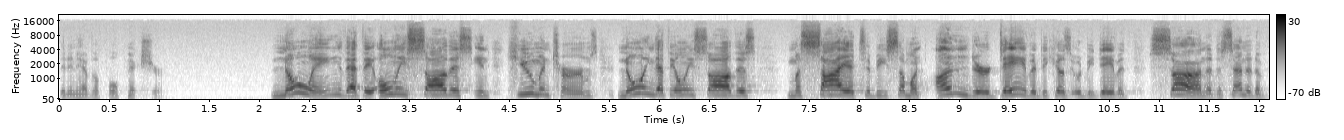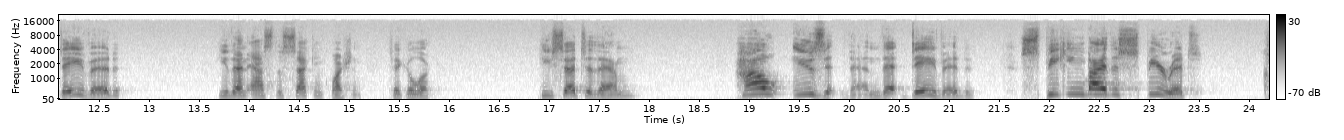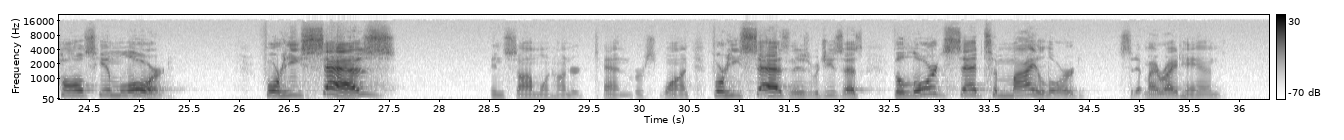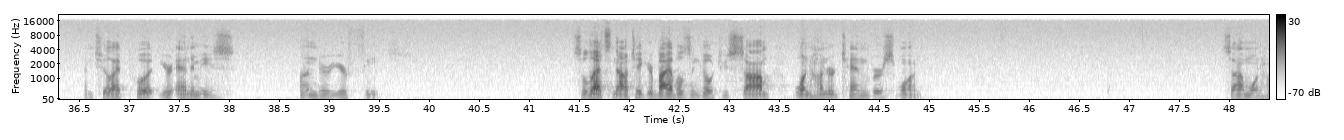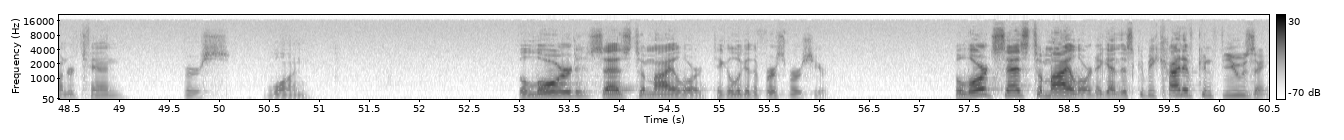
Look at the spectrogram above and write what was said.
they didn't have the full picture. Knowing that they only saw this in human terms, knowing that they only saw this Messiah to be someone under David because it would be David's son, a descendant of David, he then asked the second question. Take a look. He said to them, How is it then that David, speaking by the Spirit, calls him Lord? For he says, in Psalm 110, verse 1, for he says, and this is where Jesus says, The Lord said to my Lord, Sit at my right hand until I put your enemies under your feet. So let's now take your Bibles and go to Psalm 110, verse 1. Psalm 110, verse 1. The Lord says to my Lord, take a look at the first verse here. The Lord says to my Lord. Again, this could be kind of confusing.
